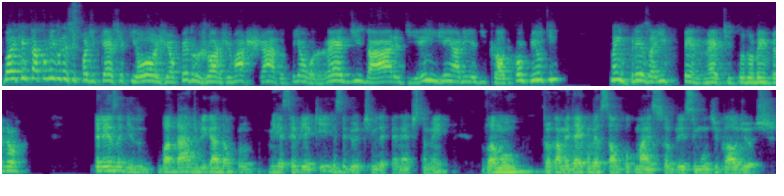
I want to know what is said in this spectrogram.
Bom, e quem está comigo nesse podcast aqui hoje é o Pedro Jorge Machado, que ele é o head da área de engenharia de cloud computing na empresa IPNet. Tudo bem, Pedro? Beleza, Guido. Boa tarde, obrigadão por me receber aqui, receber o time da IPNet também. Vamos trocar uma ideia e conversar um pouco mais sobre esse mundo de cloud hoje.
